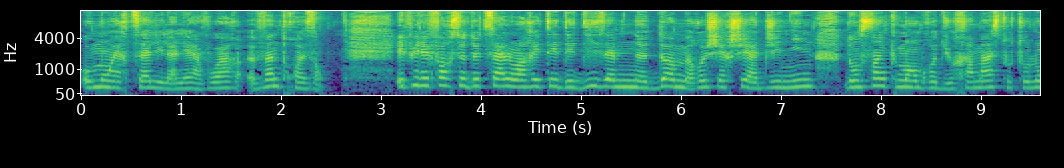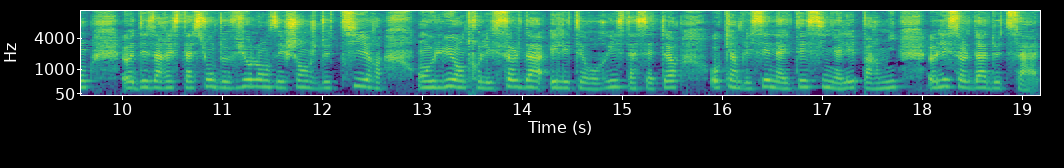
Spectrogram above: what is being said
au mont Herzl. Il allait avoir 23 ans. Et puis les forces de Tzal ont arrêté des dizaines d'hommes recherchés à Jenin, dont cinq membres du Hamas tout au long euh, des arrestations. De violents échanges de tirs ont eu lieu entre les soldats et les terroristes. À cette heure, aucun blessé n'a été signalé parmi euh, les soldats de Tzal.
